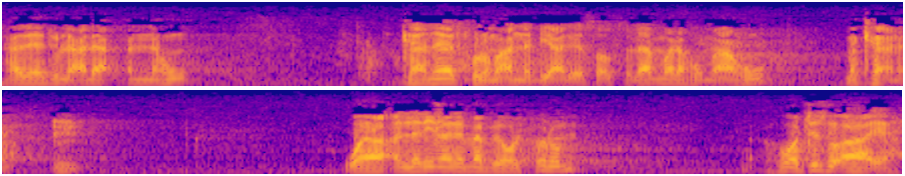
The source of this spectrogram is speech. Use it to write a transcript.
هذا يدل على أنه كان يدخل مع النبي عليه الصلاة والسلام وله معه مكانة. والذين لم يبلغوا الحلم هو جزء آية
